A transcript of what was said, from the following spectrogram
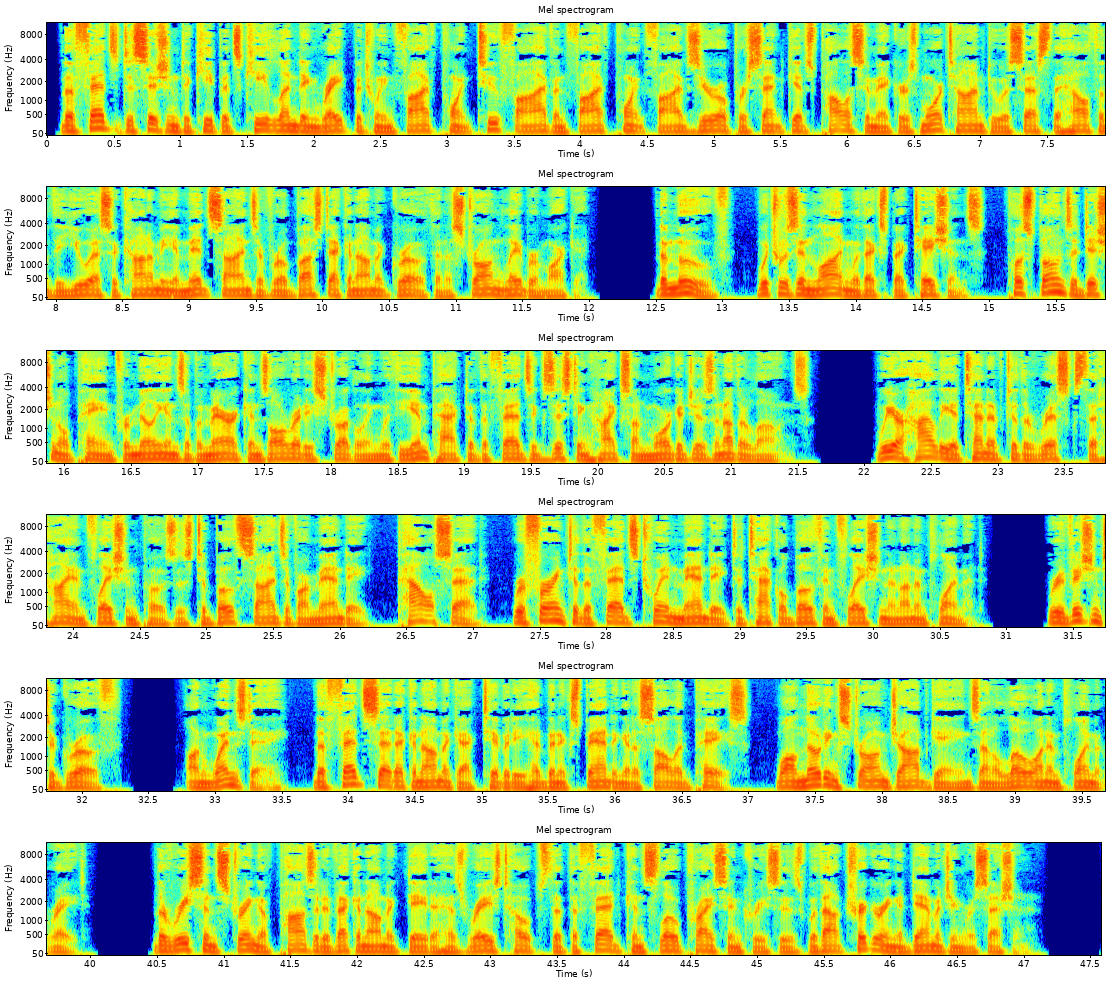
The Fed's decision to keep its key lending rate between 5.25 and 5.50% gives policymakers more time to assess the health of the U.S. economy amid signs of robust economic growth and a strong labor market. The move, which was in line with expectations, postpones additional pain for millions of Americans already struggling with the impact of the Fed's existing hikes on mortgages and other loans. We are highly attentive to the risks that high inflation poses to both sides of our mandate, Powell said referring to the Fed's twin mandate to tackle both inflation and unemployment. Revision to growth. On Wednesday, the Fed said economic activity had been expanding at a solid pace, while noting strong job gains and a low unemployment rate. The recent string of positive economic data has raised hopes that the Fed can slow price increases without triggering a damaging recession.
